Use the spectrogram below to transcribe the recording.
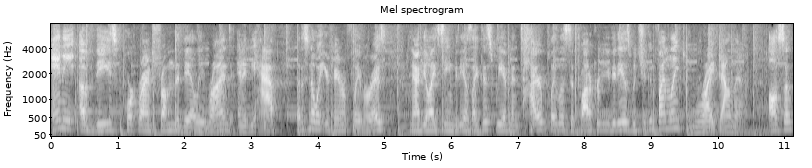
any of these pork rinds from the Daily Rinds. And if you have, let us know what your favorite flavor is. Now, if you like seeing videos like this, we have an entire playlist of product review videos, which you can find linked right down there. Also,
